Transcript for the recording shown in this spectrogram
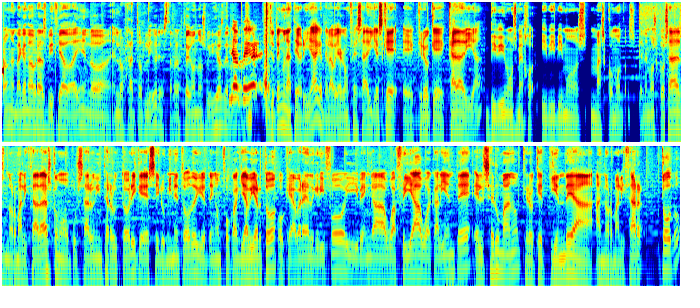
cabrón. Anda que no habrás viciado ahí en, lo- en los ratos libres. Te habrás pegado unos vídeos de Lo peor. Yo tengo una teoría que te la voy a confesar y es que eh, creo que cada día vivimos mejor y vivimos más cómodos. Tenemos cosas normalizadas como pulsar un interruptor y que se ilumine todo y que tenga un foco aquí abierto o que abra el grifo y venga agua fría, agua caliente. El ser humano creo que tiende a, a normalizar todo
